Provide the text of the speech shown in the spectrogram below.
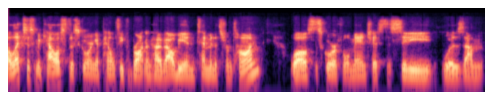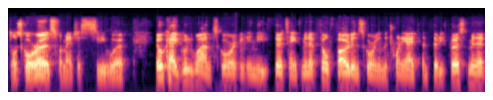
Alexis Mac Allister scoring a penalty for Brighton and Hove Albion 10 minutes from time, whilst the scorer for Manchester City was, um, or scorers for Manchester City were Ilkay Gundogan scoring in the 13th minute, Phil Foden scoring in the 28th and 31st minute,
